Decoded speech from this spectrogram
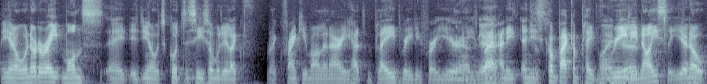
You know, another eight months. Uh, it, you know, it's good to see somebody like like Frankie Molinari hasn't played really for a year, yeah, and he's yeah. back, and he and he's come back and played really good. nicely. You yeah. know,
